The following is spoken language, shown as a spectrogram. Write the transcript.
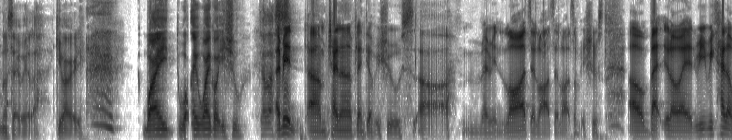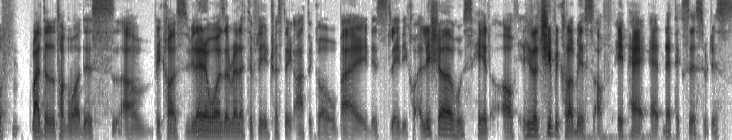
no segue lah. Give out already. Why why why got issue? Tell us. I mean, um, China, plenty of issues. Uh, I mean, lots and lots and lots of issues. Um, but you know, and we, we kind of wanted to talk about this um, because there was a relatively interesting article by this lady called Alicia, who's head of, he's a chief economist of APAC at Natixis, which is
